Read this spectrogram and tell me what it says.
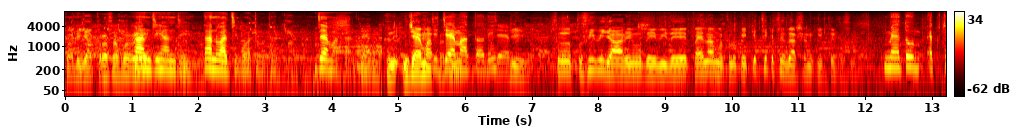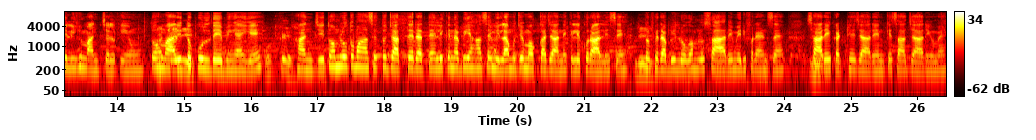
ਤੁਹਾਡੀ ਯਾਤਰਾ ਸਫਲ ਰਹੇ। ਹਾਂਜੀ ਹਾਂਜੀ। ਧੰਨਵਾਦ ਜੀ ਬਹੁਤ ਬਹੁਤ ਤੁਹਾਡਾ। ਜੈ ਮਾਤਾ ਦੀ। ਜੈ ਮਾਤਾ ਹਾਂਜੀ ਜੈ ਮਾਤਾ ਦੀ। ਜੈ ਮਾਤਾ ਦੀ। ਜੀ। ਸੋ ਤੁਸੀਂ ਵੀ ਜਾ ਰਹੇ ਹੋ ਦੇਵੀ ਦੇ ਪਹਿਲਾਂ ਮਤਲਬ ਕਿ ਕਿੱਥੇ ਕਿੱਥੇ ਦਰਸ਼ਨ ਕੀਤੇ ਤੁਸੀਂ? मैं तो एक्चुअली हिमाचल की हूँ तो अच्छा हमारी तो कुल देवी हैं ये। हाँ जी तो हम लोग तो वहाँ से तो जाते रहते हैं लेकिन अभी यहाँ से मिला मुझे मौका जाने के लिए कुराली से। तो फिर अभी लोग हम लोग सारे मेरी फ्रेंड्स हैं सारे इकट्ठे जा रहे हैं इनके साथ जा रही हूँ मैं।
